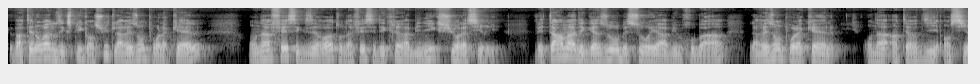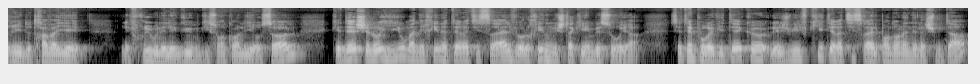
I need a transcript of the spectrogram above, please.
Le Barthénora nous explique ensuite la raison pour laquelle on a fait ces xérotes, on a fait ces décrets rabbiniques sur la Syrie. Vetarma de Gazour Besouria la raison pour laquelle on a interdit en Syrie de travailler les fruits ou les légumes qui sont encore liés au sol, c'était pour éviter que les Juifs quittent Eretz Israël pendant l'année de la Shemitah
